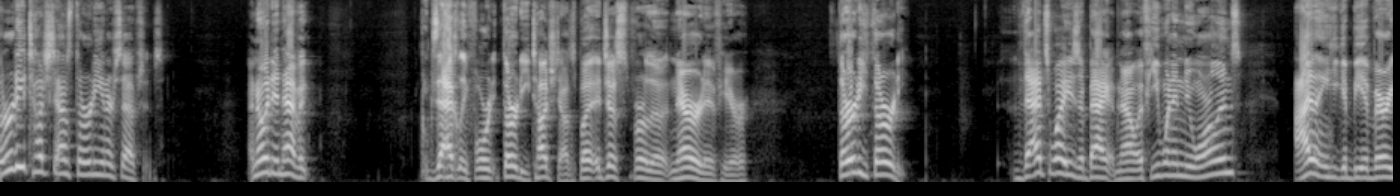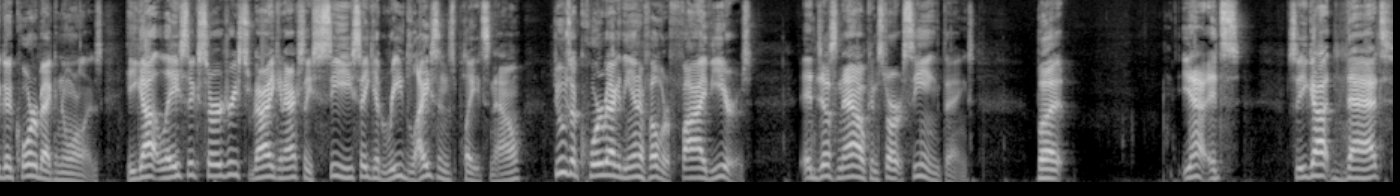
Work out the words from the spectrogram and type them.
30 touchdowns, 30 interceptions. I know he didn't have exactly 40, 30 touchdowns, but it just for the narrative here 30 30. That's why he's a backup. Now, if he went in New Orleans, I think he could be a very good quarterback in New Orleans. He got LASIK surgery, so now he can actually see, so he can read license plates now. Dude was a quarterback in the NFL for five years and just now can start seeing things. But yeah, it's so you got that.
